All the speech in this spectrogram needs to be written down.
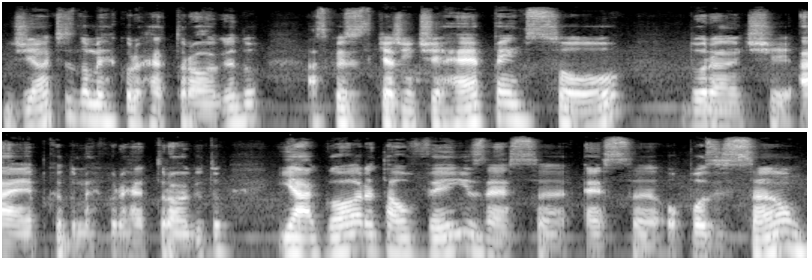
de antes do Mercúrio retrógrado, as coisas que a gente repensou durante a época do Mercúrio retrógrado e agora talvez essa essa oposição,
